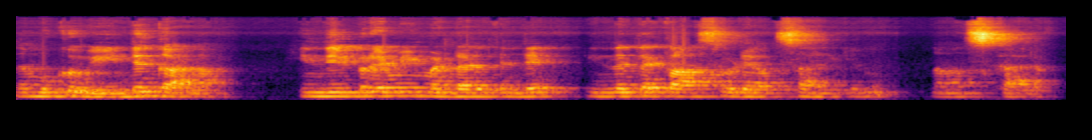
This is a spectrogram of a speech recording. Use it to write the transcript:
നമുക്ക് വീണ്ടും കാണാം. ഹിന്ദി പ്രേമി മണ്ഡലത്തിന്റെ ഇന്നത്തെ ക്ലാസ് ഇവിടെ അവസാനിക്കുന്നു. നമസ്കാരം.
